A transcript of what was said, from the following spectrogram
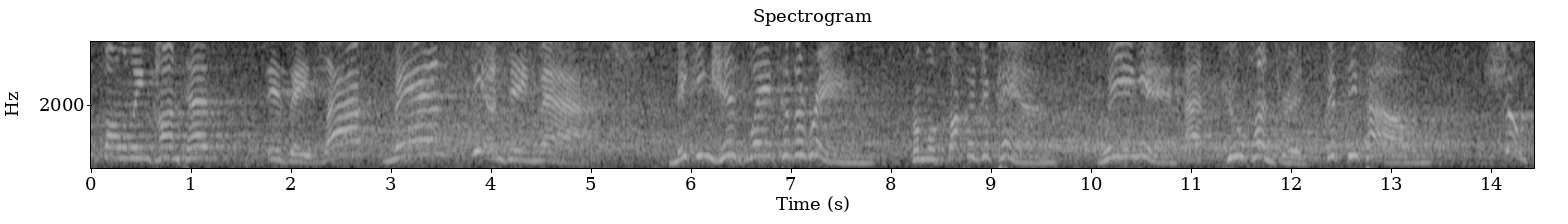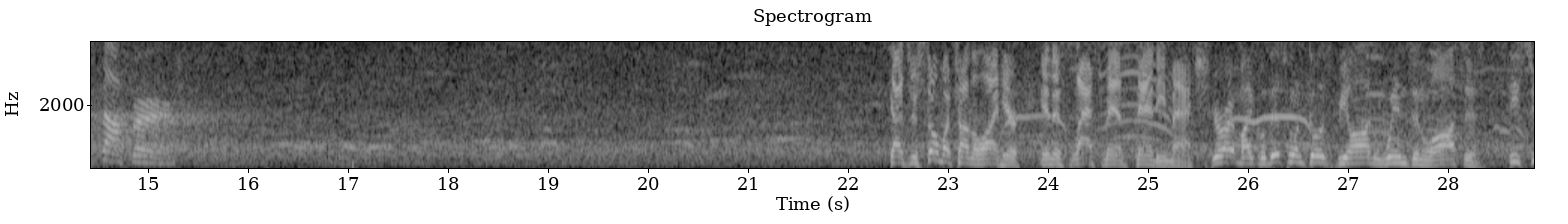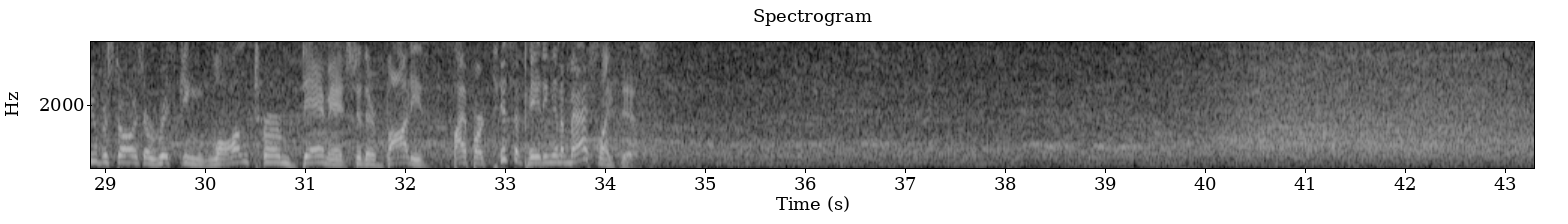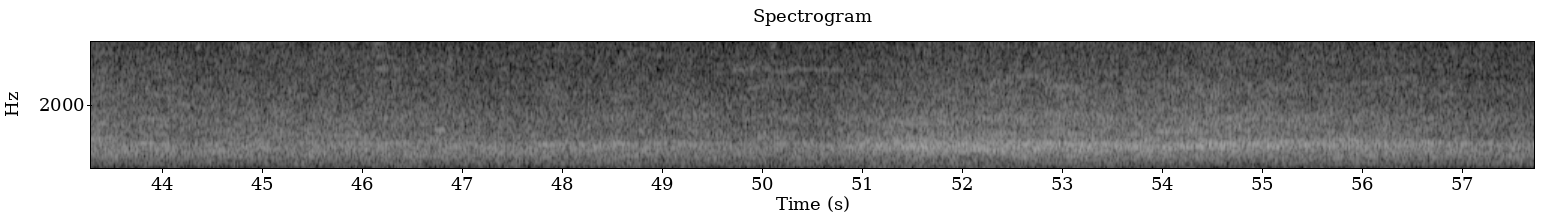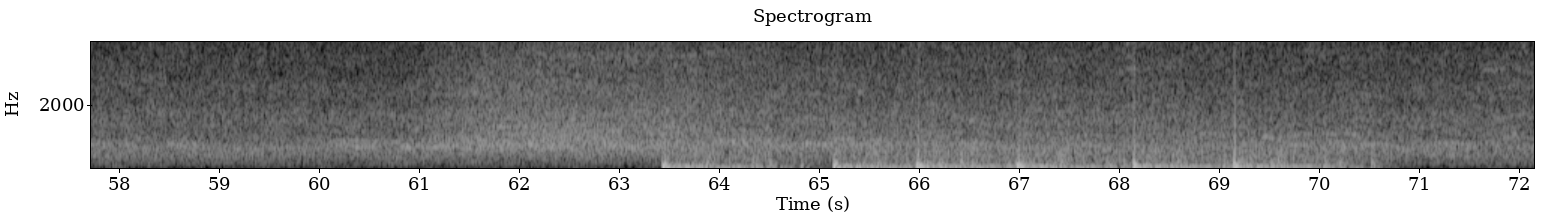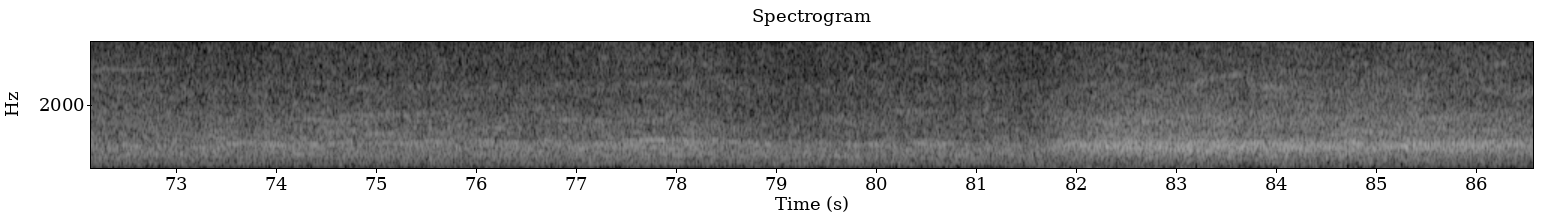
The following contest is a last man standing match. Making his way to the ring from Osaka, Japan, weighing in at 250 pounds, Showstopper. Guys, there's so much on the line here in this last man standing match. You're right, Michael. This one goes beyond wins and losses. These superstars are risking long-term damage to their bodies by participating in a match like this.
